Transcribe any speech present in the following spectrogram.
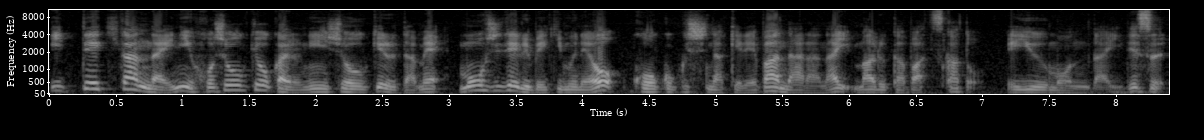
一定期間内に保証協会の認証を受けるため、申し出るべき旨を広告しなければならない、丸か×かという問題です。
